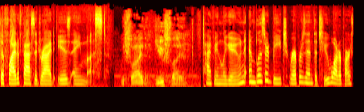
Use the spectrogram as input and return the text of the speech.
The Flight of Passage ride is a must. We fly them. You fly them. Typhoon Lagoon and Blizzard Beach represent the two water parks.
